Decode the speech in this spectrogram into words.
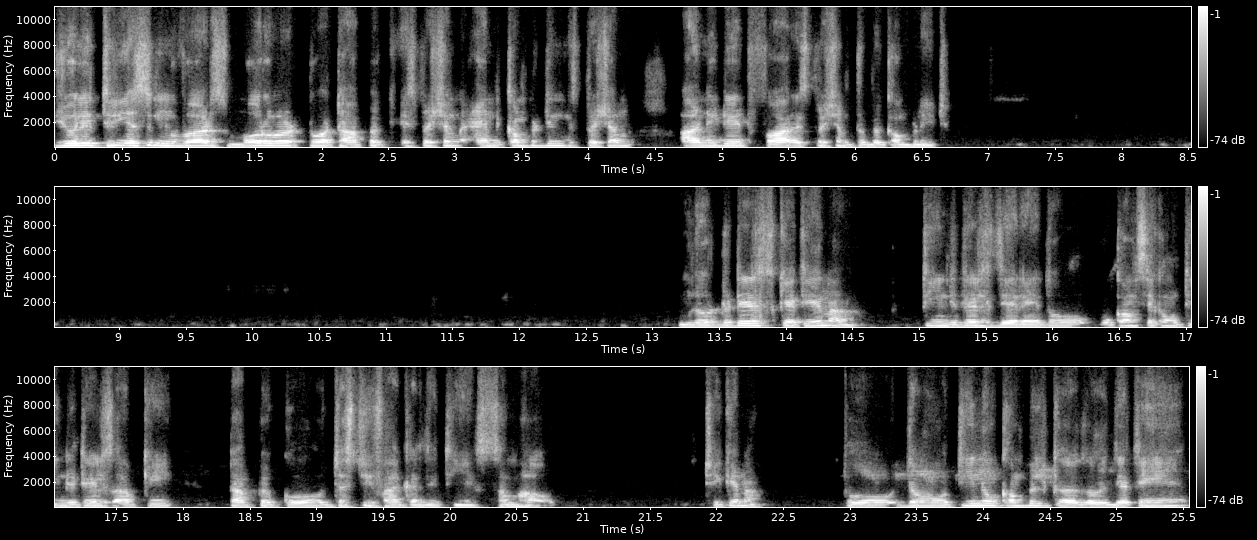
Usually three essential words, moreover to a topic expression and completing expression are needed for expression to be complete. जो डिटेल्स कहती है ना तीन डिटेल्स दे रहे हैं तो वो कम से कम तीन डिटेल्स आपकी टॉपिक को जस्टिफाई कर देती हैं संभाव ठीक है ना तो जब वो तीनों कंप्लीट कर देते हैं,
